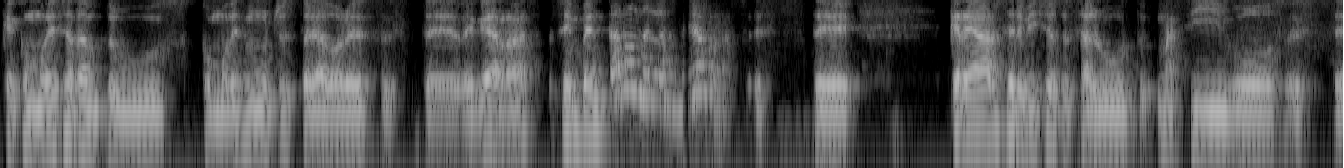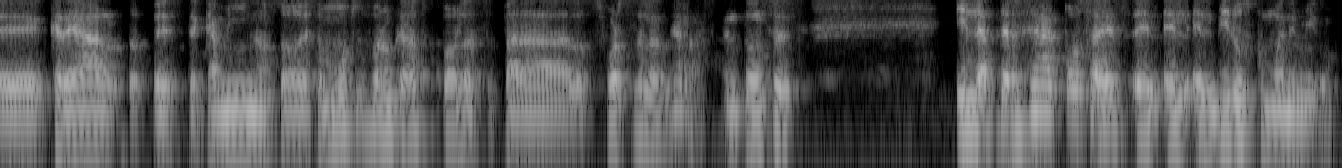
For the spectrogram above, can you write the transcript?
que, como dice Adam Tooze, como dicen muchos historiadores este, de guerras, se inventaron en las guerras. Este, crear servicios de salud masivos, este, crear este, caminos, todo eso. Muchos fueron creados por las, para las fuerzas de las guerras. Entonces, y la tercera cosa es el virus como enemigo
